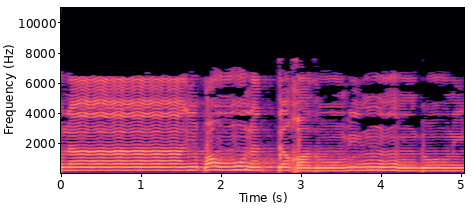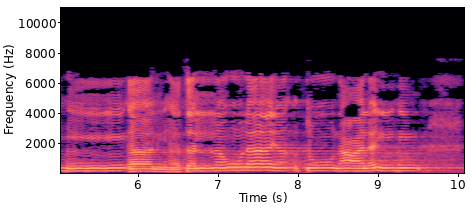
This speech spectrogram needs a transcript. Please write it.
هؤلاء قوم اتخذوا من دونه آلهة لولا يأتون عليهم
